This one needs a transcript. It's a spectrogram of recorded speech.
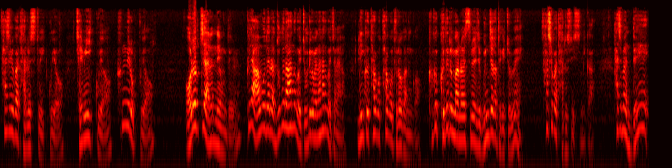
사실과 다를 수도 있고요. 재미있고요. 흥미롭고요. 어렵지 않은 내용들. 그냥 아무데나 누구나 하는 거 있죠. 우리가 맨날 하는 거 있잖아요. 링크 타고 타고 들어가는 거. 그거 그대로 만화했으면 이제 문제가 되겠죠. 왜? 사실과 다를 수 있으니까. 하지만 내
